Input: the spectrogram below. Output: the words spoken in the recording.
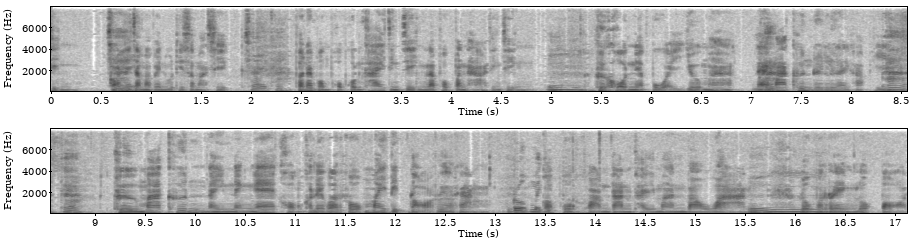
จริง ก่อนใช่ที่จะมาเป็นวุฒิสมาชิก ใช่ค่ะ เพราะฉะนั้นผมพบคนไข้จริง ๆ และพบปัญหาจริงอืมๆคือคนเนี่ยป่วยเยอะมากและค่ะมากขึ้นเรื่อย ๆ ครับพี่ค่ะค่ะคือมากขึ้นในแง่ของเขาเรียกว่าโรคไม่ติดต่อเรื้อรัง โรคไม่ก็ติดพวกความดันไขมันเบาหวานอืมโรคมะเร็งโรคปอด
